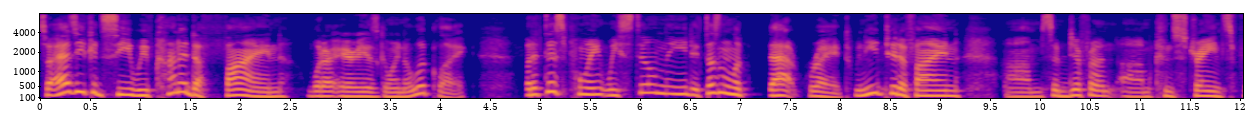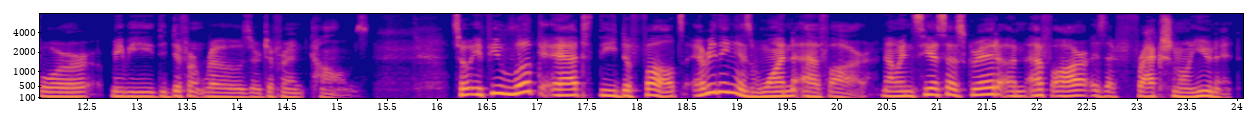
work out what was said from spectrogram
So as you can see, we've kind of defined what our area is going to look like. But at this point, we still need, it doesn't look that right. We need to define um, some different um, constraints for maybe the different rows or different columns. So if you look at the default, everything is one FR. Now in CSS Grid, an FR is a fractional unit.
